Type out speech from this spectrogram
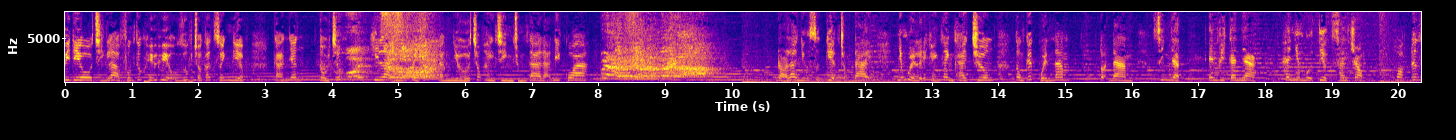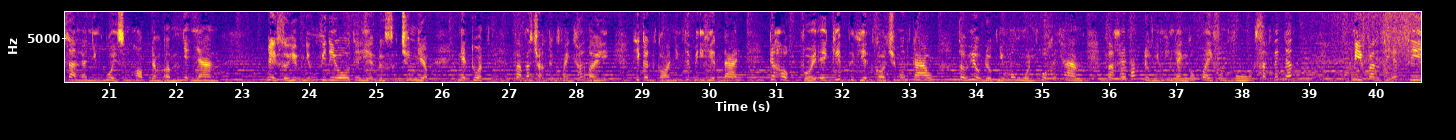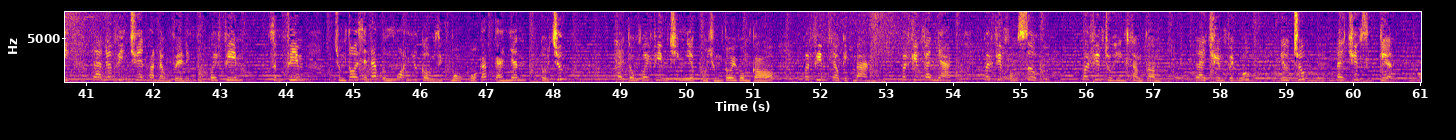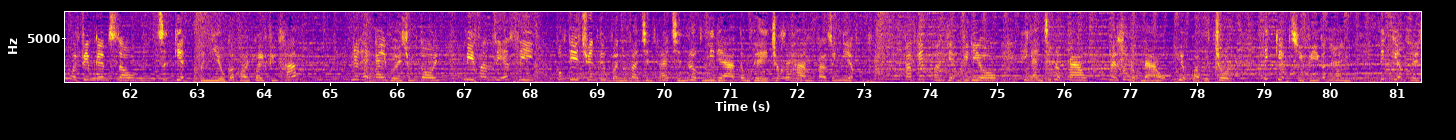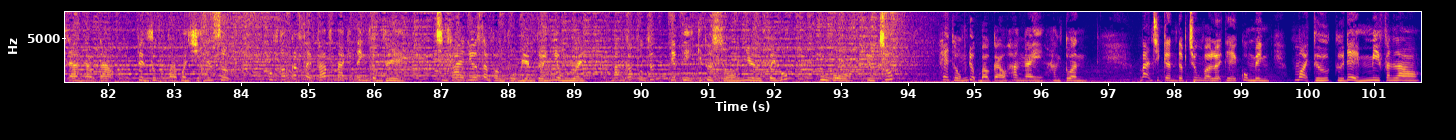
Video chính là phương thức hữu hiệu giúp cho các doanh nghiệp, cá nhân, tổ chức ghi lại những khoảnh khắc đáng nhớ trong hành trình chúng ta đã đi qua. Đó là những sự kiện trọng đại, những buổi lễ khánh thành khai trương, tổng kết cuối năm, tọa đàm, sinh nhật, MV ca nhạc hay những bữa tiệc sang trọng hoặc đơn giản là những buổi sum họp đầm ấm nhẹ nhàng. Để sở hữu những video thể hiện được sự chuyên nghiệp, nghệ thuật và bắt chọn từng khoảnh khắc ấy thì cần có những thiết bị hiện đại kết hợp với ekip thực hiện có chuyên môn cao, thấu hiểu được những mong muốn của khách hàng và khai thác được những hình ảnh góc quay phong phú, sắc nét nhất. Mi Fan TSC là đơn vị chuyên hoạt động về lĩnh vực quay phim, dựng phim. Chúng tôi sẽ đáp ứng mọi nhu cầu dịch vụ của các cá nhân, tổ chức. Hệ thống quay phim chuyên nghiệp của chúng tôi gồm có quay phim theo kịch bản, quay phim ca nhạc, quay phim phóng sự, quay phim chụp hình sản phẩm, livestream Facebook, YouTube, livestream sự kiện, quay phim game show, sự kiện và nhiều các gói quay phim khác. Liên hệ ngay với chúng tôi, Mi Fan GSC, công ty chuyên tư vấn và triển khai chiến lược media tổng thể cho khách hàng và doanh nghiệp. Cam kết hoàn thiện video, hình ảnh chất lượng cao, nội dung độc đáo, hiệu quả vượt trội, tiết kiệm chi phí vận hành, tiết kiệm thời gian đào tạo, tuyển dụng và quản trị nhân sự, cung cấp các giải pháp marketing tổng thể, triển khai đưa sản phẩm phổ biến tới nhiều người bằng các phương thức tiếp thị kỹ thuật số như Facebook, Google, YouTube. Hệ thống được báo cáo hàng ngày, hàng tuần. Bạn chỉ cần tập trung vào lợi thế của mình, mọi thứ cứ để Mi Fan lo.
